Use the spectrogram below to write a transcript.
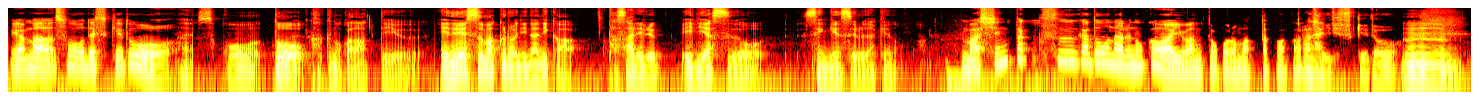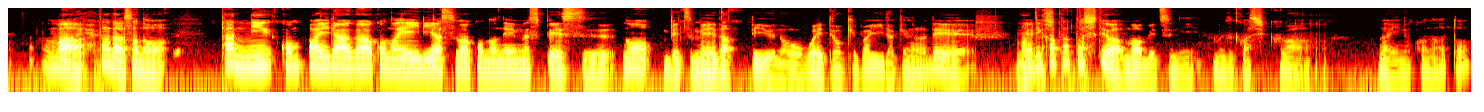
いや、まあ、そうですけど、はい、そこをどう書くのかなっていう。NS マクロに何か足される？エイリアスを宣言するだけの。まあ、シンタックスがどうなるのかは今のところ全くわからないですけど、うん。まあ、ただその、単にコンパイラーがこのエイリアスはこのネームスペースの別名だっていうのを覚えておけばいいだけなので、まあやり方としてはまあ別に難しくはないのかなと。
